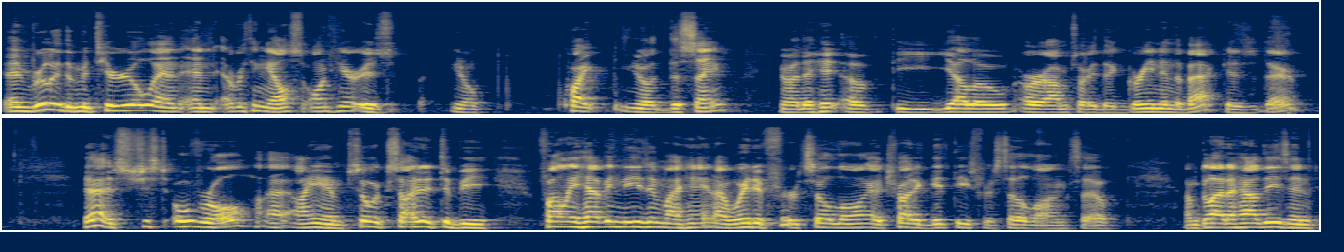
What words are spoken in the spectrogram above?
And really the material and, and everything else on here is, you know, quite, you know, the same. You know, the hit of the yellow, or I'm sorry, the green in the back is there. Yeah, it's just overall, I, I am so excited to be finally having these in my hand. I waited for so long. I tried to get these for so long. So I'm glad I have these and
